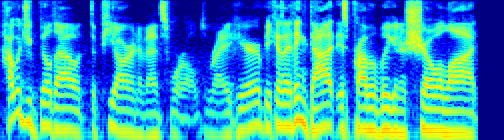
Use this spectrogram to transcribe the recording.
How would you build out the PR and events world right here? Because I think that is probably going to show a lot.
